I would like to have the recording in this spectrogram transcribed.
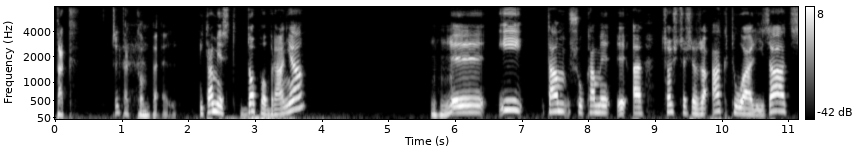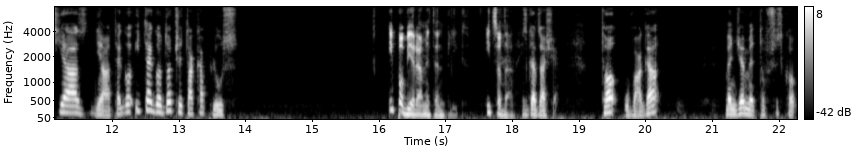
Tak. Czytak.com.pl I tam jest do pobrania. mhm. Y, I tam szukamy y, a coś, co się nazywa aktualizacja z dnia tego i tego do czytaka plus. I pobieramy ten plik. I co dalej? Zgadza się. To uwaga, będziemy to wszystko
